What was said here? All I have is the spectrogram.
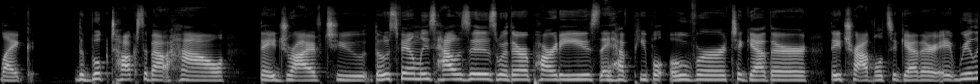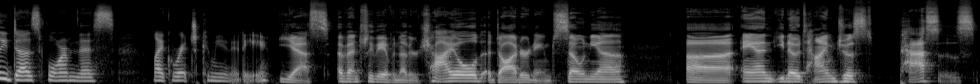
like the book talks about how they drive to those families' houses where there are parties, they have people over together, they travel together. It really does form this like rich community. Yes. Eventually, they have another child, a daughter named Sonia. Uh, and, you know, time just passes.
